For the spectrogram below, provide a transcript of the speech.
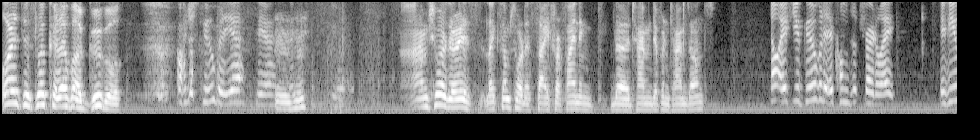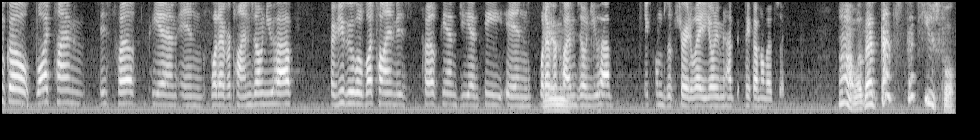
Or just look it up on Google. Or just Google it. Yeah, yeah. Do it. I'm sure there is like some sort of site for finding the time in different time zones. No, if you Google it, it comes up straight away. If you go, what time is 12 p.m. in whatever time zone you have? Or if you Google what time is 12 p.m. GMT in whatever In- time zone you have, it comes up straight away. You don't even have to click on a website. Oh well, that that's that's useful.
